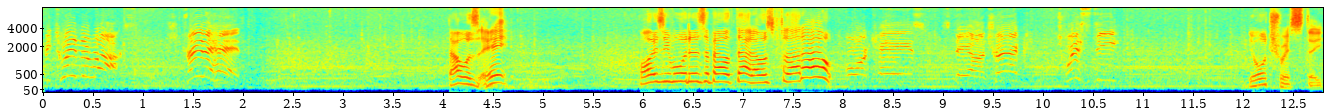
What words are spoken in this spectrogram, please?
Between the rocks. Straight ahead. That was it? Why is he warning us about that? That was flat out. 4Ks. Stay on track. Twisty. You're twisty.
